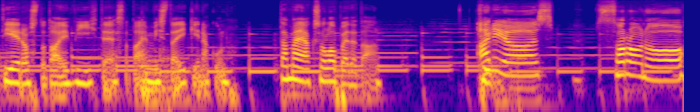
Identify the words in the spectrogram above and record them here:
tiedosta tai viihteestä tai mistä ikinä, kun tämä jakso lopetetaan. Adios! Sorono!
